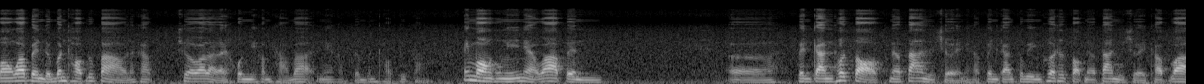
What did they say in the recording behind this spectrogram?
มองว่าเป็นดับเบิลท็อปหรือเปล่านะครับ เชื่อว่าหลาย ๆ คนมีคำถามว่าเนี่ยครับดับเบิลท็อปหรือเปล่า ให้มองตรงนี้เนี่ยว่าเป็นเอ่อเป็นการทดสอบแนวต้านเฉย ๆ นะครับ เป็นการสวิงเพื่อทดสอบแนวต้านเฉย ๆ ครับว่า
